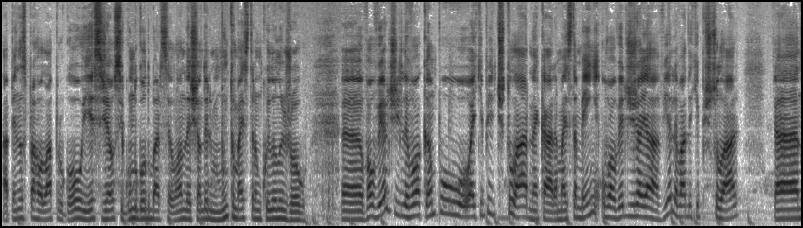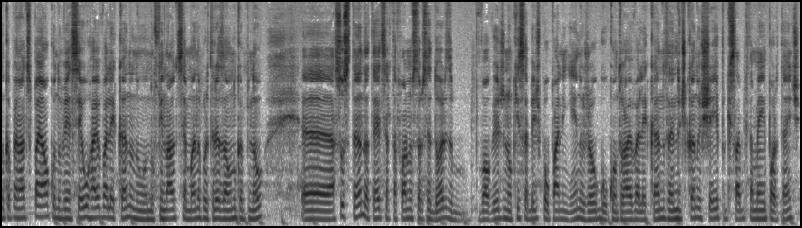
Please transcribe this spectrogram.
apenas para rolar pro gol. E esse já é o segundo gol do Barcelona, deixando ele muito mais tranquilo no jogo. Uh, Valverde levou a campo a equipe titular, né, cara? Mas também o Valverde já havia levado a equipe titular uh, no Campeonato Espanhol, quando venceu o Raio Valecano no, no final de semana por 3 a 1 no Camp Nou, uh, assustando até de certa forma os torcedores. O Valverde não quis saber de poupar ninguém no jogo contra o Raio Valecano, saindo de cano cheio, porque sabe que também é importante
